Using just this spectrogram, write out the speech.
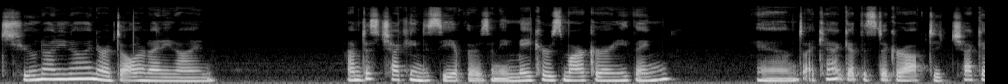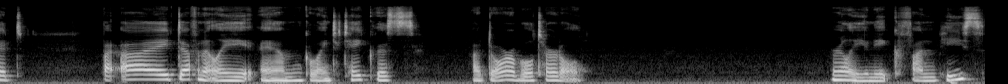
$2.99 or $1.99. I'm just checking to see if there's any maker's mark or anything. And I can't get the sticker off to check it. But I definitely am going to take this adorable turtle. Really unique, fun piece.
